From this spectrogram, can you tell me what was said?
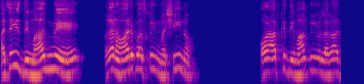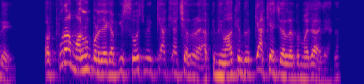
अच्छा इस दिमाग में अगर हमारे पास कोई मशीन हो और आपके दिमाग में यूँ लगा दे और पूरा मालूम पड़ जाएगा आपकी सोच में क्या क्या चल रहा है, आपके दिमाग के अंदर क्या क्या चल रहा है तो मज़ा आ जाए ना।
